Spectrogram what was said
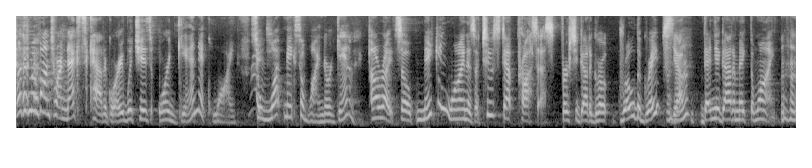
Let's move on to our next category, which is organic wine. So, what makes a wine organic? All right, so making wine is a two-step process. First, you got to grow, grow the grapes. Yeah. Then you got to make the wine. Mm-hmm.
